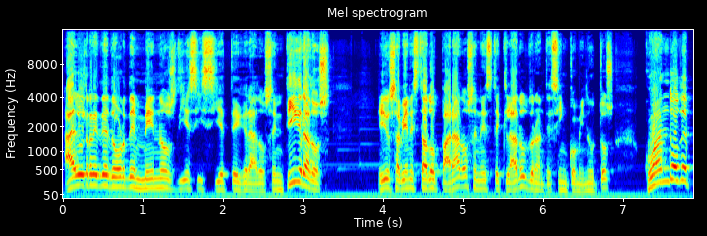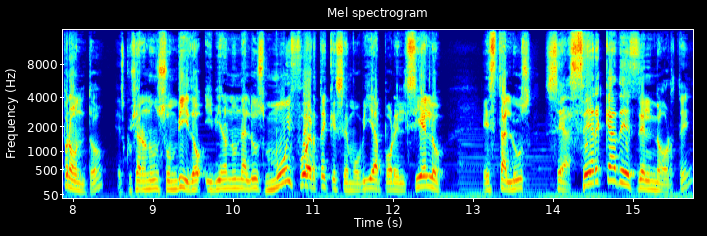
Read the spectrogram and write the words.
alrededor de menos 17 grados centígrados. Ellos habían estado parados en este claro durante cinco minutos, cuando de pronto escucharon un zumbido y vieron una luz muy fuerte que se movía por el cielo. Esta luz se acerca desde el norte,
